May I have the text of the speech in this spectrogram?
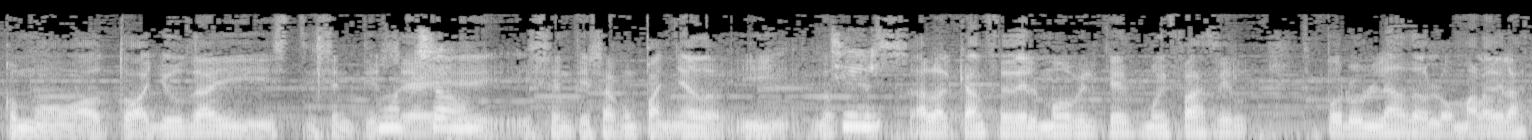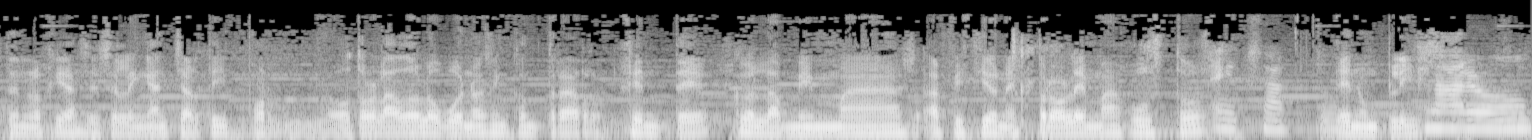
como autoayuda y, y sentirse y sentirse acompañado. Y lo Sí. que es al alcance del móvil, que es muy fácil. Por un lado, lo malo de las tecnologías es el engancharte y por otro lado, lo bueno es encontrar gente con las mismas aficiones, problemas, gustos Exacto. en un plis. Claro,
